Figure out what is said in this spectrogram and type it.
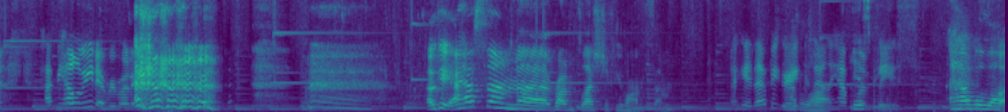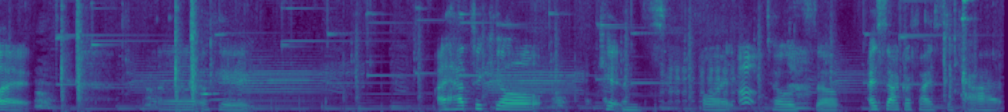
Happy Halloween, everybody. okay, I have some uh, rotten flesh if you want some. Okay, that'd be great because I only have Yes, one please. piece. I have a lot. Uh, okay. I had to kill kittens for Oh. toads, so I sacrificed a cat.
